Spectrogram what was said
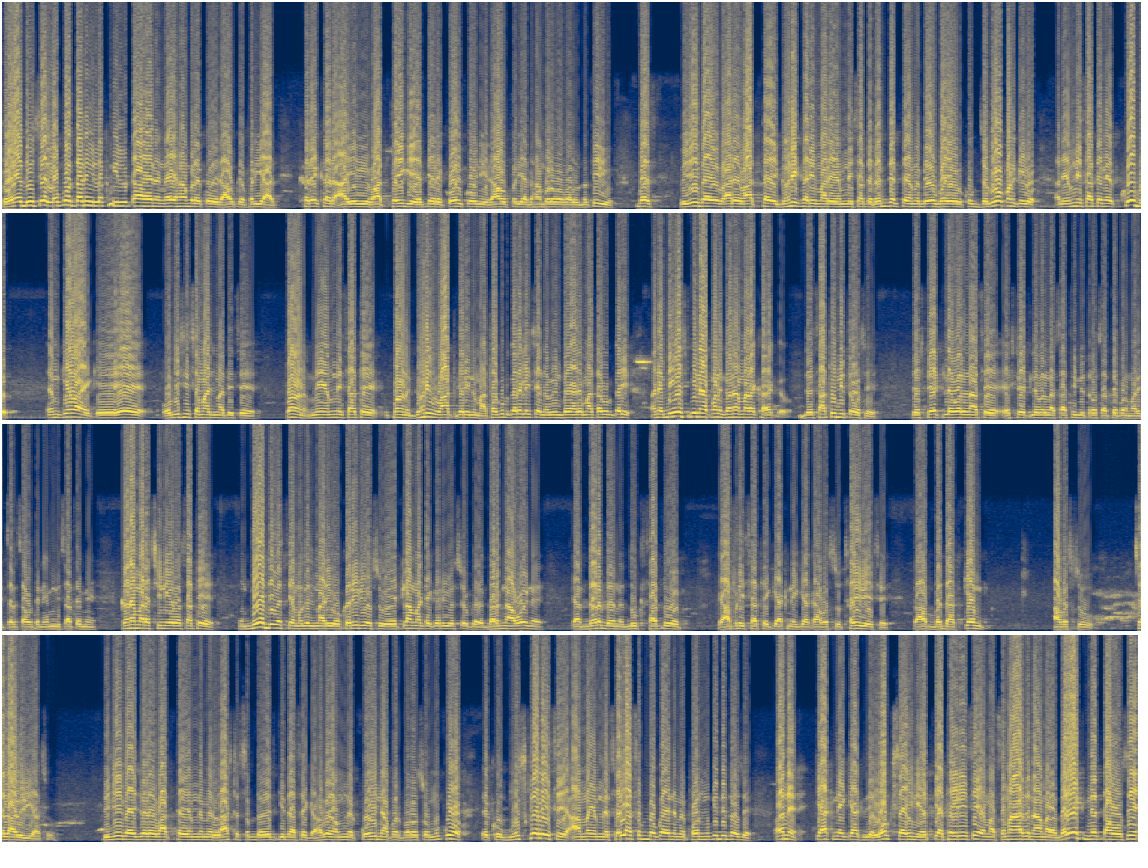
ધોળે દિવસે લોકો તળી લક્ષ્મી લૂંટા હે ને નહીં સાંભળે કોઈ રાવ કે ફરિયાદ. ખરેખર આ એવી વાત થઈ ગઈ, અત્યારે કોઈ કોઈની રાવ ફરિયાદ સાંભળવા વાળું નથી રહ્યું. બસ, વિજયભાઈ મારે વાત થઈ, ઘણી ખરી મારે એમની સાથે રકજક થઈ, અમે બે ભાઈઓ ખૂબ ઝઘડો પણ કર્યો અને એમની સાથે મેં ખૂબ એમ કહેવાય કે એ ઓબીસી સમાજમાંથી છે. પણ મેં એમની સાથે પણ ઘણી વાત કરીને માથાકૂટ કરેલી છે. નવીનભાઈ આરે માથાકૂટ કરી અને બીએસપીના પણ ઘણા મારા જે સાથી મિત્રો છે, જે સ્ટેટ લેવલના છે, એ સ્ટેટ લેવલના સાથી મિત્રો સાથે પણ મારી ચર્ચાઓ થઈને એમની સાથે મેં ઘણા મારા સિનિયરો સાથે હું બે દિવસ ત્યાં મગજમારીઓ કરી રહ્યો છું. એટલા માટે કરી રહ્યો છું કે ઘરના હોય ને ત્યાં દર્દ અને દુઃખ થતું હોય કે આપણી સાથે ક્યાંક ને ક્યાંક આ વસ્તુ થઈ રહી છે. તો આપ બધા કેમ આ વસ્તુ ચલાવી રહ્યા છું. વિજયભાઈ જોડે વાત થઈ, એમને મેં લાસ્ટ શબ્દ એ જ કીધા છે કે હવે અમને કોઈના પર ભરોસો મૂકવો એ ખૂબ મુશ્કેલી છે. આમાં એમને છેલ્લા શબ્દો કહીને મેં ફોન મૂકી દીધો છે. અને ક્યાંક ને ક્યાંક જે લોકશાહીની હત્યા થઈ રહી છે, એમાં સમાજના અમારા દરેક નેતાઓ છે,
